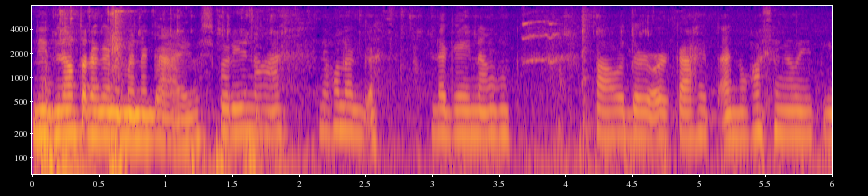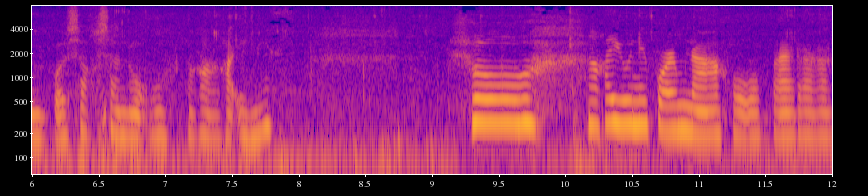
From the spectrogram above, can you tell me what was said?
hindi din ako talaga naman nag-aayos. Pero yun na nga, hindi ako naglagay ng powder or kahit ano kasi nga may pimples ako sa noo. Nakakainis. So, naka-uniform na ako para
